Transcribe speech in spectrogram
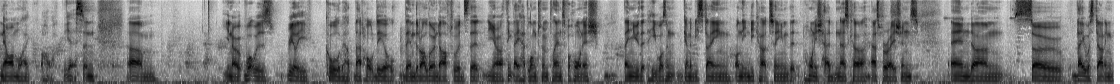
now I'm like, oh, yes. And, um, you know, what was really cool about that whole deal then that I learned afterwards that, you know, I think they had long term plans for Hornish. They knew that he wasn't going to be staying on the IndyCar team, that Hornish had NASCAR aspirations. And um, so they were starting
